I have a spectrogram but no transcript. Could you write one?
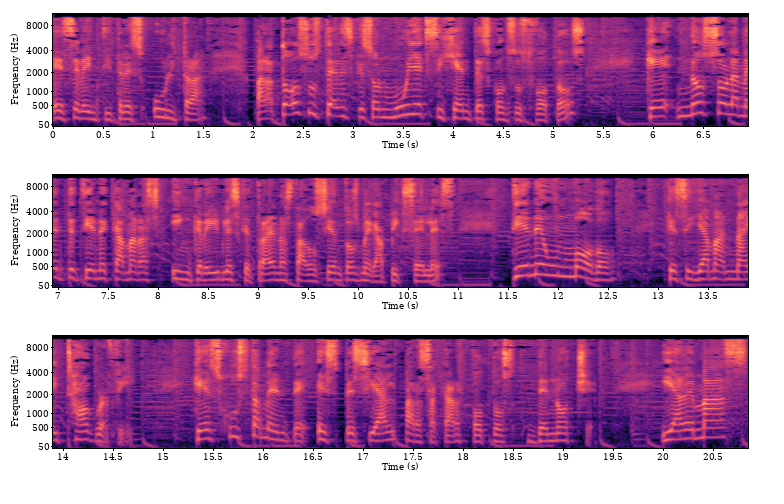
S23 Ultra. Para todos ustedes que son muy exigentes con sus fotos, que no solamente tiene cámaras increíbles que traen hasta 200 megapíxeles, tiene un modo que se llama Nightography, que es justamente especial para sacar fotos de noche. Y además,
